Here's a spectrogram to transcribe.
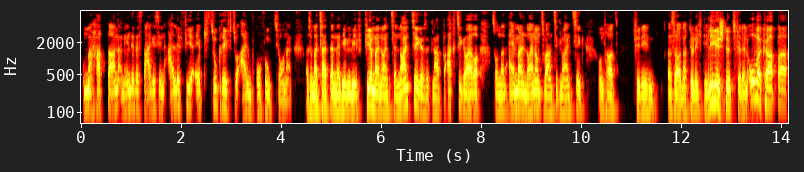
und man hat dann am Ende des Tages in alle vier Apps Zugriff zu allen Pro-Funktionen. Also man zahlt dann nicht irgendwie viermal 19,90, also knapp 80 Euro, sondern einmal 29,90 und hat für den also natürlich die Liegestütz für den Oberkörper,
